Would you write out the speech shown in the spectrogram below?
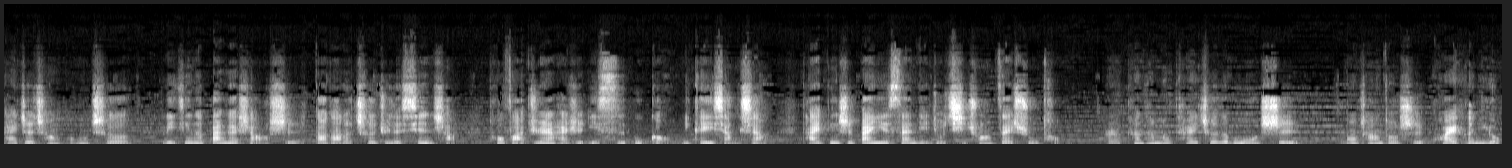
开着敞篷车，历经了半个小时，到达了车距的现场，头发居然还是一丝不苟。你可以想象，他一定是半夜三点就起床在梳头。而看他们开车的模式，通常都是快很勇，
